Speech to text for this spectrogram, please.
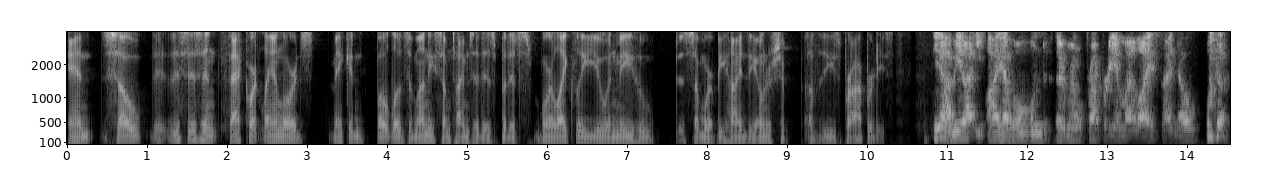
And so this isn't fat court landlords making boatloads of money. Sometimes it is, but it's more likely you and me who somewhere behind the ownership of these properties. Yeah, I mean, I, I have owned a rental property in my life. I know what a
